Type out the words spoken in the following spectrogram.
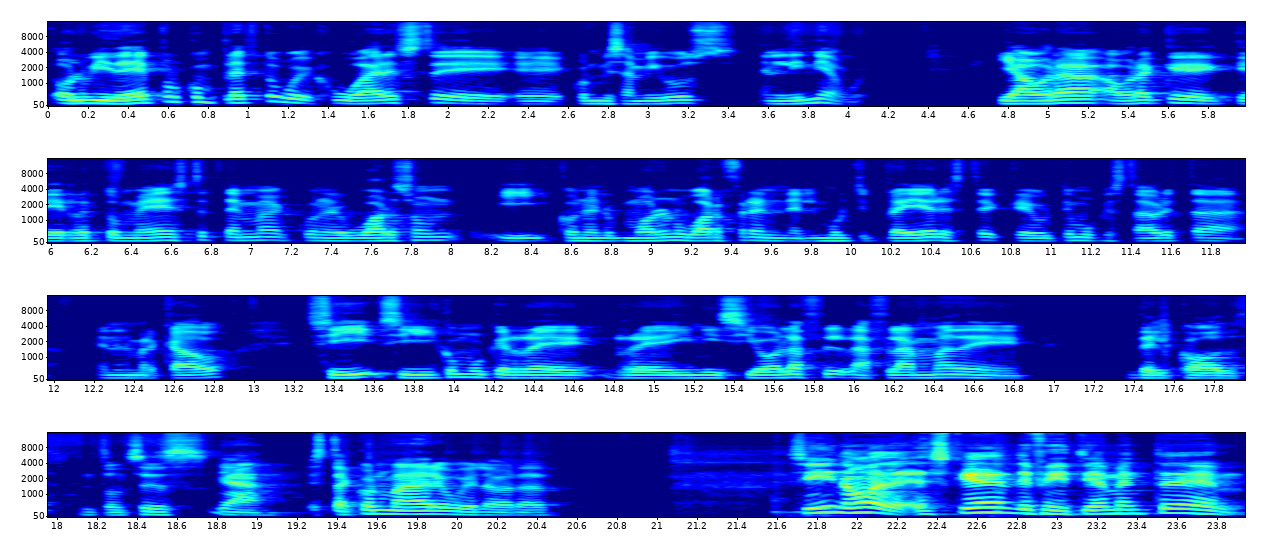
olvidé por completo, güey, jugar este, eh, con mis amigos en línea, güey. Y ahora, ahora que, que, retomé este tema con el Warzone y con el Modern Warfare en el multiplayer, este que último que está ahorita en el mercado, sí, sí como que reinició la, la, flama de, del COD. Entonces, ya. Está con madre, güey, la verdad. Sí, no, es que definitivamente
